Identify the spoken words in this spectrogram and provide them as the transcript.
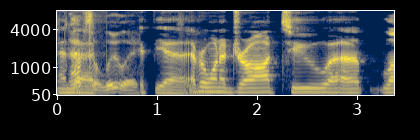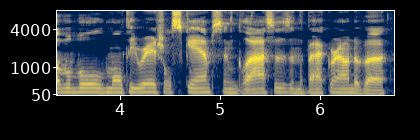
And uh, Absolutely. if you ever want to draw two uh, lovable multiracial scamps in glasses in the background of a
